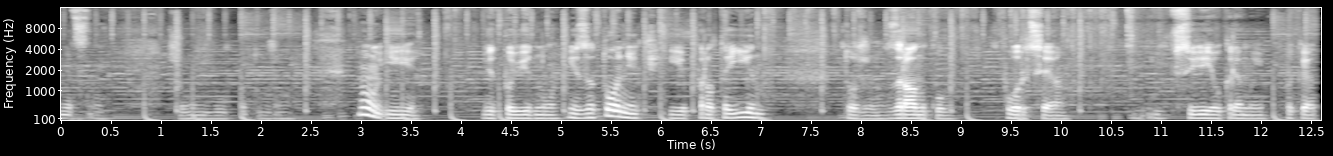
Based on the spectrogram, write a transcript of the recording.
міцний, щоб він був потужний. Ну і відповідно ізотонік, і протеїн. Теж зранку порція в свій окремий пакет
